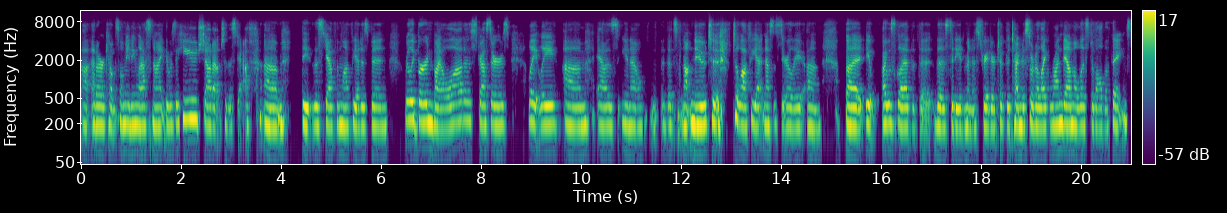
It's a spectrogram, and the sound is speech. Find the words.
uh, at our council meeting last night, there was a huge shout out to the staff. Um, the, the staff in Lafayette has been really burdened by a lot of stressors lately um, as you know that's not new to to Lafayette necessarily um, but it I was glad that the the city administrator took the time to sort of like run down the list of all the things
